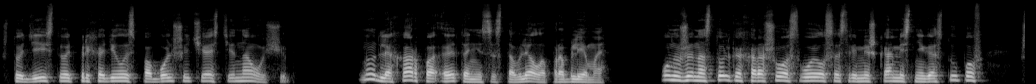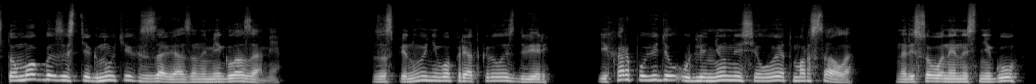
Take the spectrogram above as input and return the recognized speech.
что действовать приходилось по большей части на ощупь. Но для Харпа это не составляло проблемы. Он уже настолько хорошо освоился с ремешками снегоступов, что мог бы застегнуть их с завязанными глазами. За спиной у него приоткрылась дверь, и Харп увидел удлиненный силуэт Марсала, нарисованный на снегу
